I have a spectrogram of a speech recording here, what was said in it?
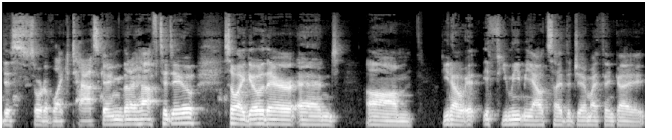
this sort of like tasking that I have to do. So I go there and, um, you know, if, if you meet me outside the gym, I think I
